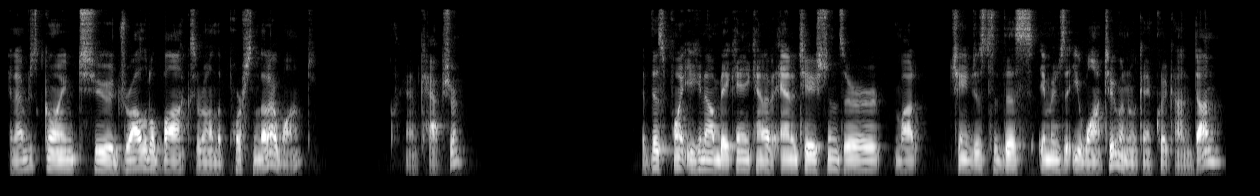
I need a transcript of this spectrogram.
and I'm just going to draw a little box around the portion that I want. Click on Capture. At this point, you can now make any kind of annotations or changes to this image that you want to, and we can click on Done.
